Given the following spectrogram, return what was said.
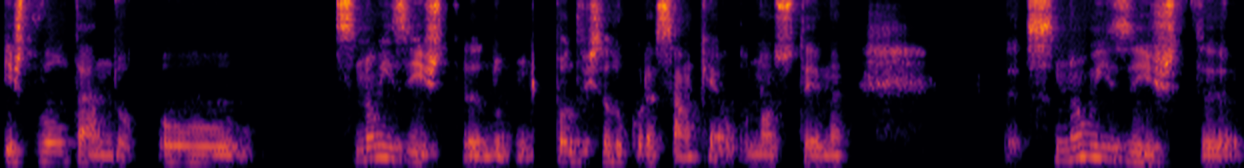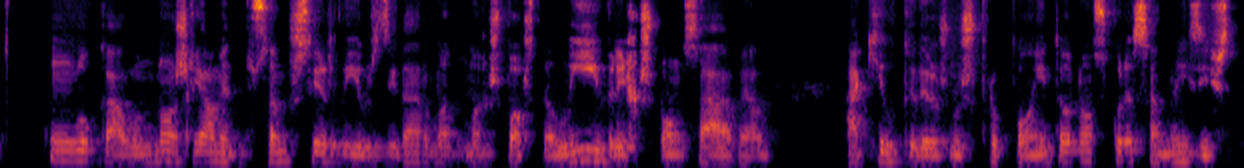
isto voltando, o, se não existe, do ponto de vista do coração, que é o nosso tema, se não existe um local onde nós realmente possamos ser livres e dar uma, uma resposta livre e responsável àquilo que Deus nos propõe, então o nosso coração não existe.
